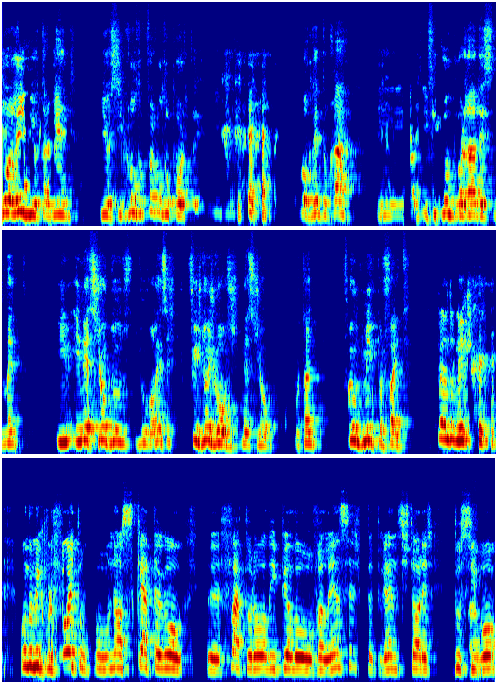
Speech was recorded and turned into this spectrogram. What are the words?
Um alívio tremendo. E eu assim, gol do, foi gol do Porto. E, logo dentro do carro e, e ficou guardado esse momento. E, e nesse jogo do, do Valências fiz dois gols nesse jogo. Portanto, foi um domingo perfeito. Foi um domingo, um domingo perfeito. O nosso Catagol uh, faturou ali pelo Valenças, portanto, grandes histórias do Cibor,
